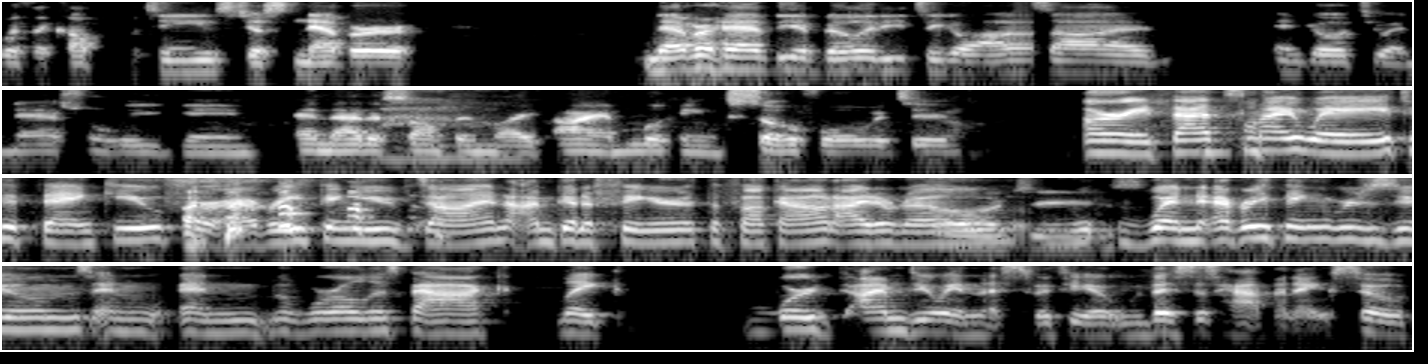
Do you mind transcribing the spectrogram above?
with a couple of teams. Just never never had the ability to go outside and go to a national league game, and that is something like I am looking so forward to. All right, that's my way to thank you for everything you've done. I'm gonna figure it the fuck out. I don't oh, know Oh, when everything resumes and and the world is back. Like we're, I'm doing this with you. This is happening. So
